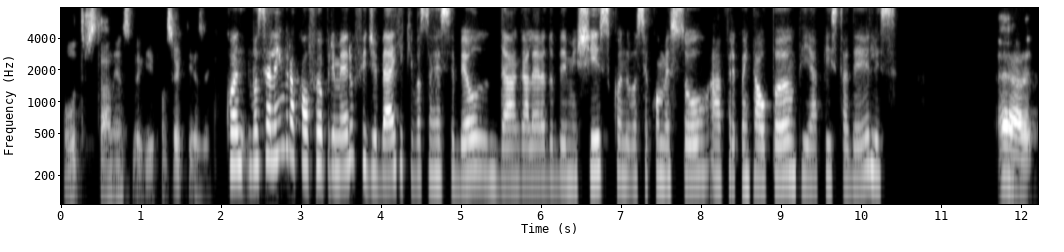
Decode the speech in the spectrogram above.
outros talentos daqui, com certeza. Quando, você lembra qual foi o primeiro feedback que você recebeu da galera do BMX quando você começou a frequentar o Pump e a pista deles? É,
